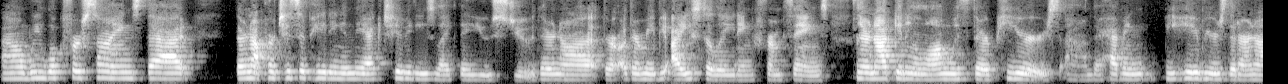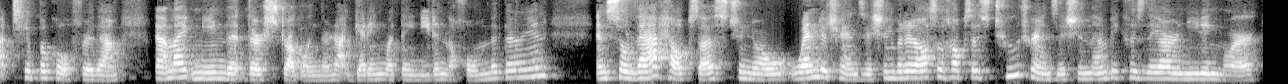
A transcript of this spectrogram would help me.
Uh, we look for signs that they're not participating in the activities like they used to. They're not they're they're maybe isolating from things. They're not getting along with their peers. Um, they're having behaviors that are not typical for them. That might mean that they're struggling. They're not getting what they need in the home that they're in and so that helps us to know when to transition but it also helps us to transition them because they are needing more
